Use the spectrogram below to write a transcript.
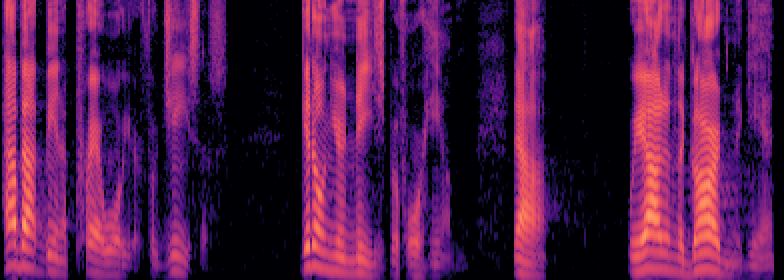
How about being a prayer warrior for Jesus? Get on your knees before Him. Now, we're out in the garden again,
